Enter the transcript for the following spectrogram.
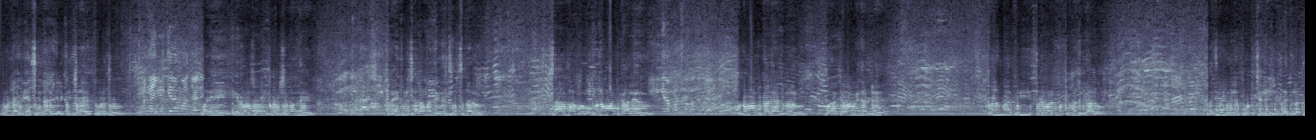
తప్పకుండా వేసి నన్ను గెలిపించాలని కోరుతూ మరి ఈరోజు ఇంకో విషయం ఉంది. రైతులు చాలా మంది ఎదురు చూస్తున్నారు. సార్ మాకు రుణమాఫీ కాలేదు. రుణమాఫీ కాలేదు అంటున్నారు. వాళ్ళ జవాబు ఏంటంటే రుణమాఫీ ఇప్పటి వరకు ముఖ్యమంత్రి గారు పదిహేడు వేల కోట్లు చెల్లించి రైతులకు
